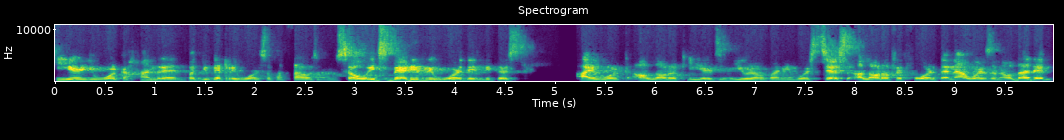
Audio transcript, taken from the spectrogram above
here you work a hundred but you get rewards of a thousand. So it's very rewarding because i worked a lot of years in europe and it was just a lot of effort and hours and all that. And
